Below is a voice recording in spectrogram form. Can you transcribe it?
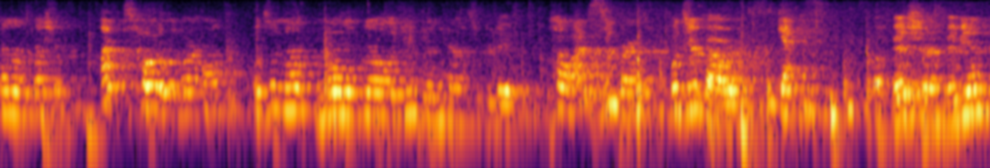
Normal you kind of refreshing. I'm totally normal. What's a no- normal girl like you doing here on Super Date? Oh, I'm super. What's your power? Guess. A fish or amphibian?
